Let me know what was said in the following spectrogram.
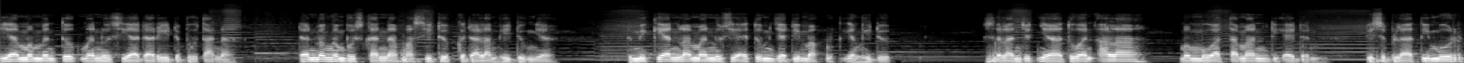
Ia membentuk manusia dari debu tanah dan mengembuskan nafas hidup ke dalam hidungnya. Demikianlah manusia itu menjadi makhluk yang hidup. Selanjutnya Tuhan Allah membuat taman di Eden, di sebelah timur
